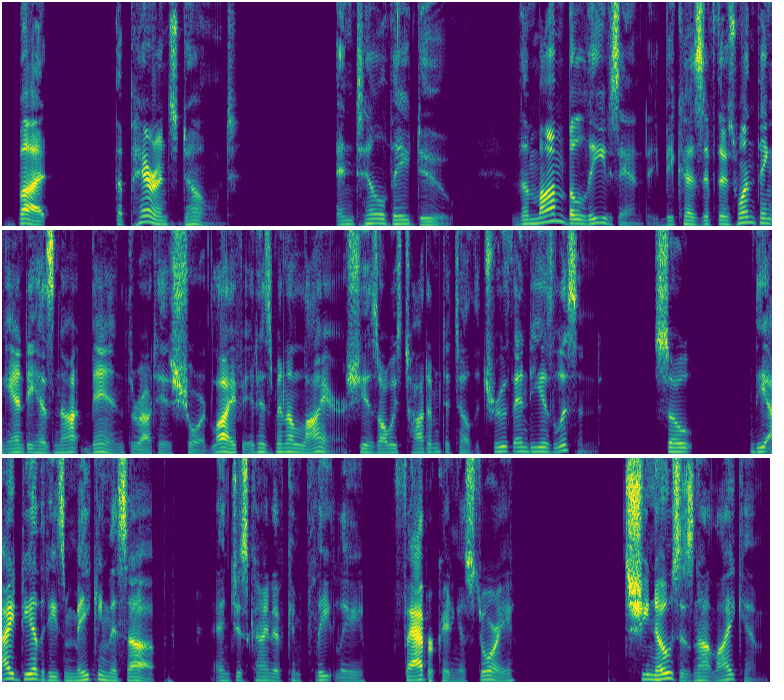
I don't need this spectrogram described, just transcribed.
But the parents don't until they do. The mom believes Andy because if there's one thing Andy has not been throughout his short life, it has been a liar. She has always taught him to tell the truth and he has listened. So the idea that he's making this up and just kind of completely fabricating a story, she knows is not like him.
